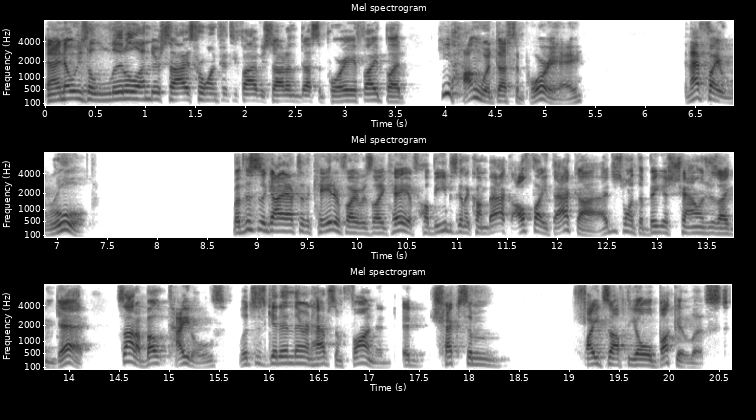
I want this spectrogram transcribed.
And I know he's a little undersized for 155. We saw it in the Dustin Poirier fight, but he hung with Dustin Poirier. And that fight ruled. But this is a guy after the Kattar fight was like, hey, if Khabib's going to come back, I'll fight that guy. I just want the biggest challenges I can get. It's not about titles. Let's just get in there and have some fun and, and check some fights off the old bucket list.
